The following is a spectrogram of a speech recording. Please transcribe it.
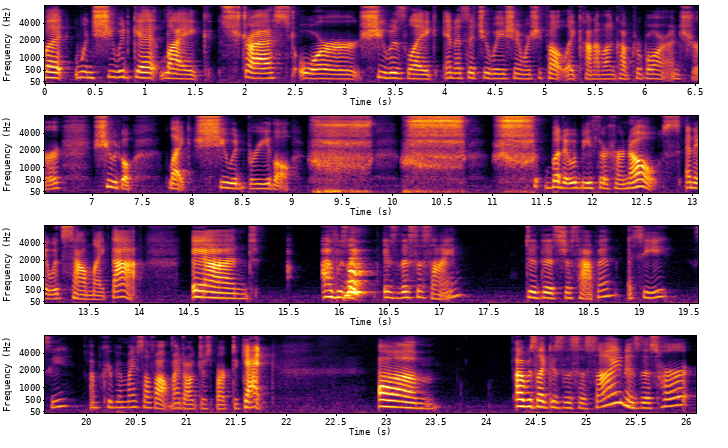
But when she would get like stressed or she was like in a situation where she felt like kind of uncomfortable or unsure, she would go like she would breathe all, but it would be through her nose, and it would sound like that. And I was like, "Is this a sign? Did this just happen? See, see, I'm creeping myself out. My dog just barked again." Um I was like, is this a sign? Is this her?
